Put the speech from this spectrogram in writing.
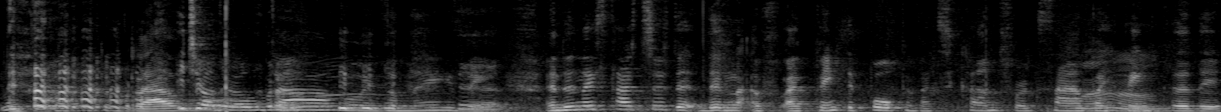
Bravo. each other all the time. Bravo, it's amazing. And then I started, the, then I paint the Pope in Vatican, for example. I paint uh, the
